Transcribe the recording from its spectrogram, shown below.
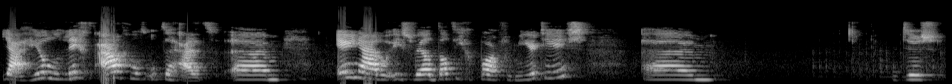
ja, heel licht aanvoelt op de huid. Eén nadeel is wel dat hij geparfumeerd is. Um, dus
